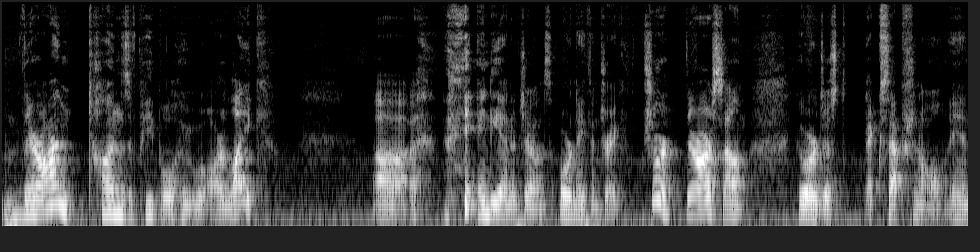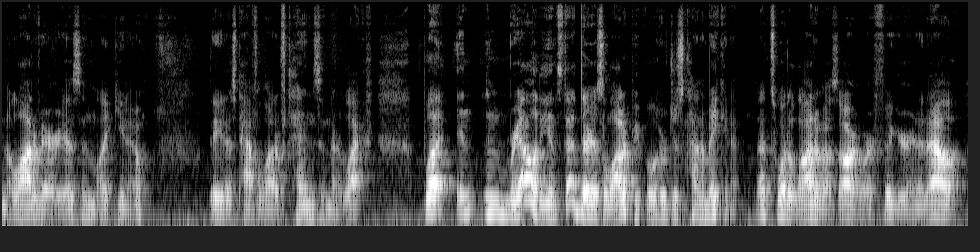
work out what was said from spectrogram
There aren't tons of people who are like uh, indiana jones or nathan drake. Sure there are some who are just exceptional in a lot of areas and like you know they just have a lot of tens in their life but in, in reality instead there's a lot of people who are just kind of making it that's what a lot of us are we're figuring it out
